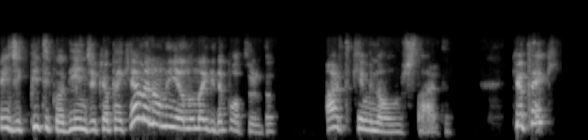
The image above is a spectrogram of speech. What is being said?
Becik Pitiko deyince köpek hemen onun yanına gidip oturdu. Artık emin olmuşlardı. Köpek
